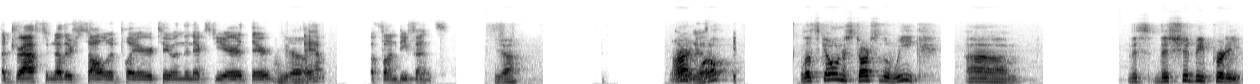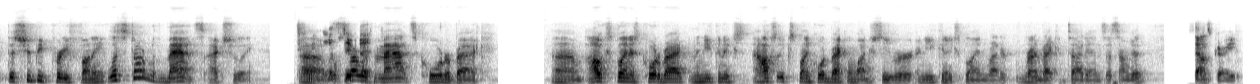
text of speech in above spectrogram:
a draft another solid player or two in the next year, they're Yeah. they have a fun defense. Yeah. All right. Well, let's go into starts of the week. Um, this this should be pretty. This should be pretty funny. Let's start with Matt's actually. Uh, Let's we'll start with Matt's quarterback. Um, I'll explain his quarterback, and then you can. Ex- I'll explain quarterback and wide receiver, and you can explain wide, running back and tight ends. That sound good? sounds great.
